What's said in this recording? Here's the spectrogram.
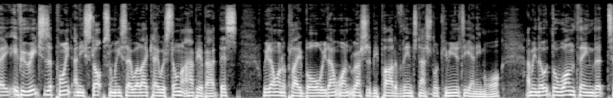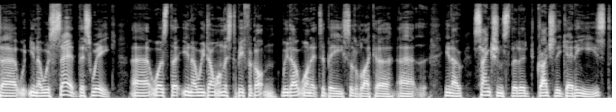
if he reaches a point and he stops and we say, well, okay, we're still not happy about this. We don't want to play ball. We don't want Russia to be part of the international community anymore. I mean, the the one thing that uh, you know was said this week uh, was that you know we don't want this to be forgotten. We don't want it to be sort of like a you know sanctions that gradually get eased.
